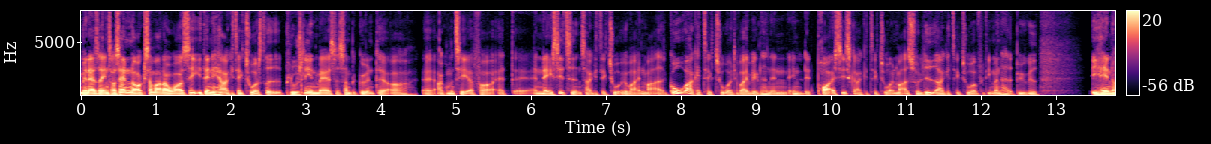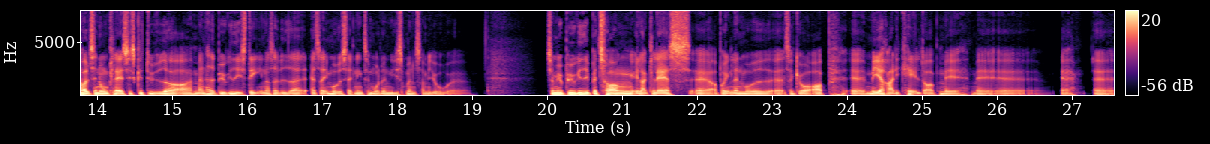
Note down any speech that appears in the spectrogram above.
men altså interessant nok, så var der jo også i denne her arkitekturstrid pludselig en masse, som begyndte at øh, argumentere for, at, øh, at nazitidens arkitektur jo var en meget god arkitektur. Det var i virkeligheden en, en lidt preussisk arkitektur, en meget solid arkitektur, fordi man havde bygget i henhold til nogle klassiske dyder, og man havde bygget i sten og så videre, altså i modsætning til modernismen, som jo, øh, som jo byggede i beton eller glas, øh, og på en eller anden måde altså gjorde op, øh, mere radikalt op med, med øh, ja, øh,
